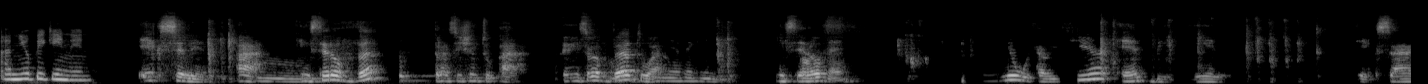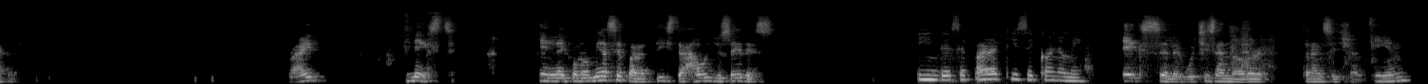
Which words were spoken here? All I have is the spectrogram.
A new beginning. Excellent. Ah, Mm. instead of the, transition to a. Instead of the to a. New beginning. Instead Okay. of new, we have it here and beginning. Exactly. Right? Next. En la economía separatista, how would you say this? In the separatist economy. Excellent, which is another transition in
